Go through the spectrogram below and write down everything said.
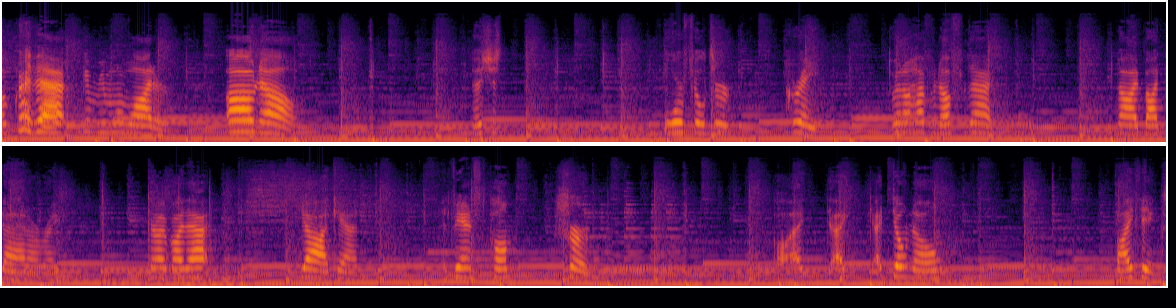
Upgrade that. Give me more water. Oh no. That's just ore filter. Great. Do I not have enough for that? No, I bought that alright. Can I buy that? Yeah, I can. Advanced pump? Sure. I, I, I don't know. Buy things.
